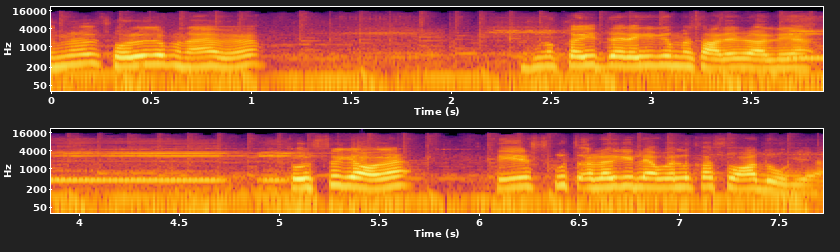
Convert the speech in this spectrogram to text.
इन्होंने छोले जो बनाए हुए हैं इसमें कई तरीके के मसाले डाले हैं। तो उससे क्या हो रहा है टेस्ट कुछ अलग ही लेवल का स्वाद हो गया।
